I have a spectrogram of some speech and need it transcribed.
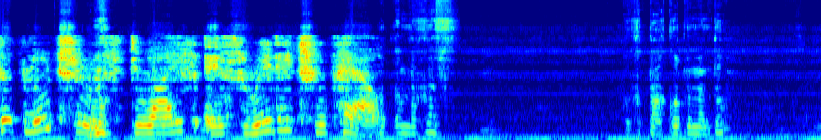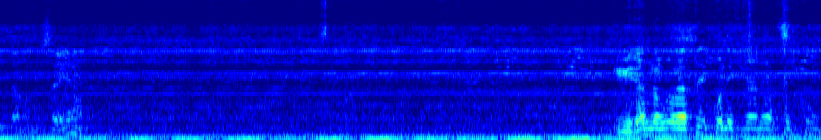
The Bluetooth device is ready to pair. Ba't ang lakas? Kakatakot naman to. May ano nga natin, connect na natin kung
